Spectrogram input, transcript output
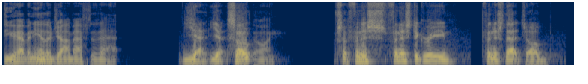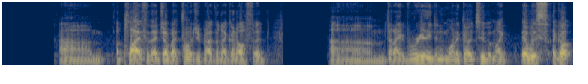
Do you have any other Mm. job after that? Yeah yeah so Go on. so finish finish degree finish that job um apply for that job i told you about that i got offered um that i really didn't want to go to but my it was i got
